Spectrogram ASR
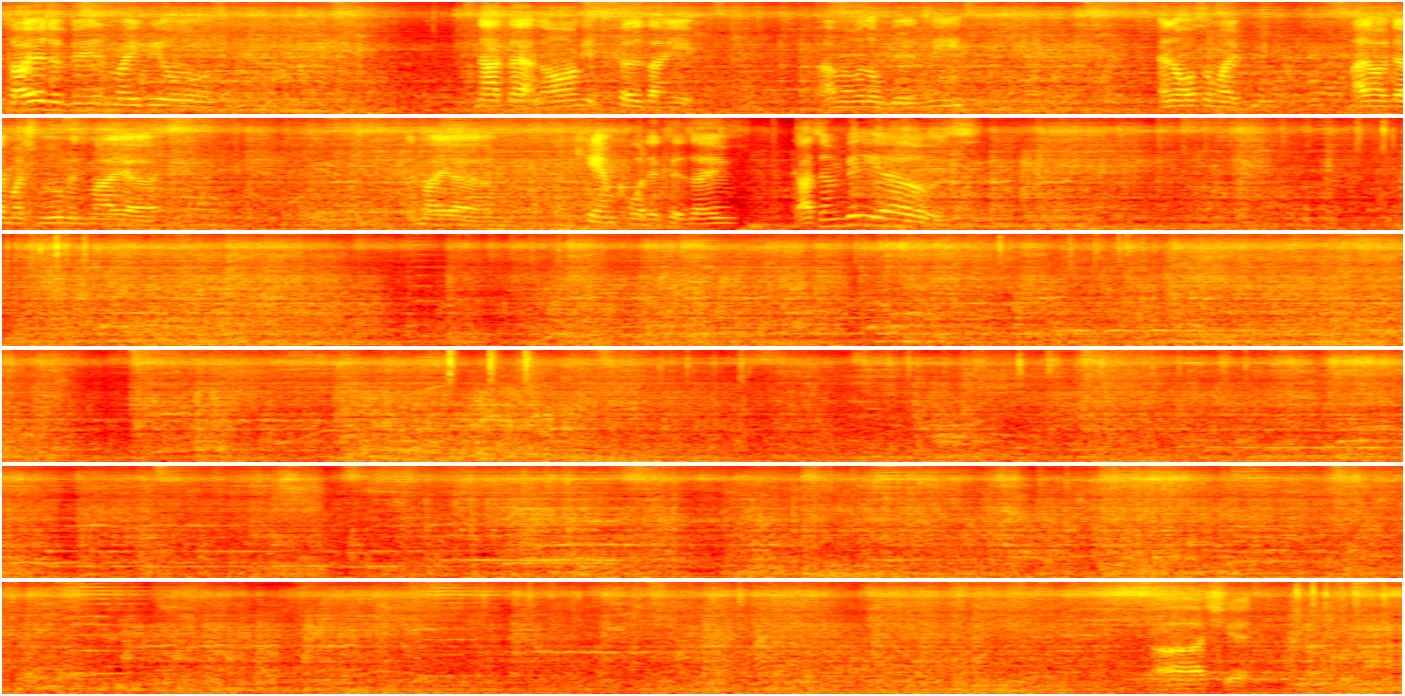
Sorry the vid might be a little not that long. It's because I I'm a little busy, and also my I don't have that much room in my uh, in my uh, camcorder because I've got some videos. Shit.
